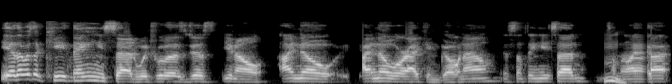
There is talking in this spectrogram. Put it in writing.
Yeah, that was a key thing he said, which was just, you know, I know I know where I can go now, is something he said. Something like that.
